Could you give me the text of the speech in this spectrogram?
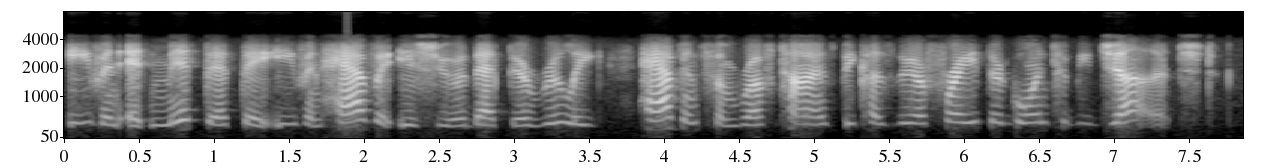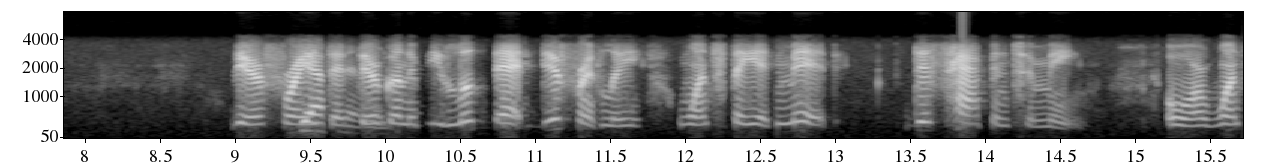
even admit that they even have an issue or that they're really having some rough times because they're afraid they're going to be judged. They're afraid Definitely. that they're going to be looked at differently once they admit this happened to me or once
